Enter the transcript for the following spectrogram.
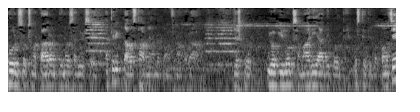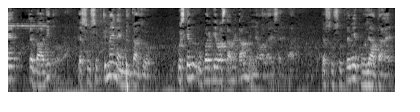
फूल, सूक्ष्म, कारण तीनों शरीर से अतिरिक्त अवस्था में हमें पहुँचना होगा, जिसको योगी लोग समाधि आदि बोलते हैं। उस स्थिति में पहुँचे तो बाधित होगा। जब सुसुप्ति में नहीं मिलता जो, उसके भी ऊपर की अवस्था में काम मिलने वाला है शरीर जब सुसुप्ति में खो जाता है,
